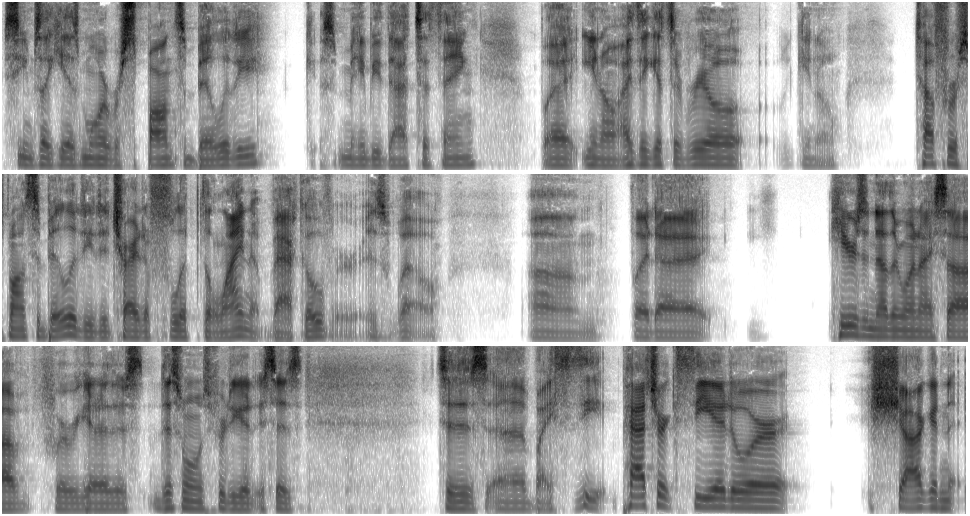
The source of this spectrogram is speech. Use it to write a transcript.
seems like he has more responsibility 'cause maybe that's a thing. But, you know, I think it's a real, you know, tough responsibility to try to flip the lineup back over as well. Um, but uh, here's another one I saw where we get this. This one was pretty good. It says, it says uh, by the- Patrick Theodore Shagan-.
